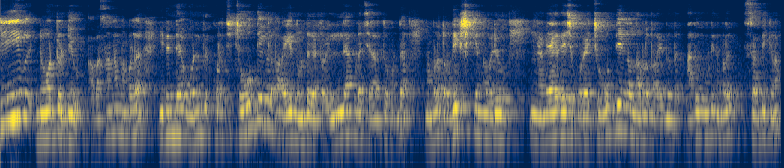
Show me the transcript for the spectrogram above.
ലീവ് നോട്ട് ഡ്യൂ അവസാനം നമ്മൾ ഇതിന്റെ ഒൻപ് കുറച്ച് ചോദ്യങ്ങൾ പറയുന്നുണ്ട് കേട്ടോ. എല്ലാം കൂടെ ചേർത്തുകൊണ്ട് നമ്മൾ പ്രതീക്ഷിക്കുന്ന ഒരു ഏകദേശം കുറേ ചോദ്യങ്ങൾ നമ്മൾ പറയുന്നത്. അതുകൂടി നമ്മൾ ശ്രദ്ധിക്കണം.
